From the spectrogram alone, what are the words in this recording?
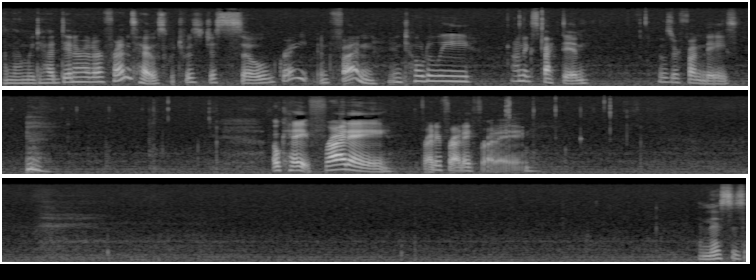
And then we had dinner at our friend's house, which was just so great and fun and totally unexpected. Those are fun days. okay, Friday. Friday, Friday, Friday. And this has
